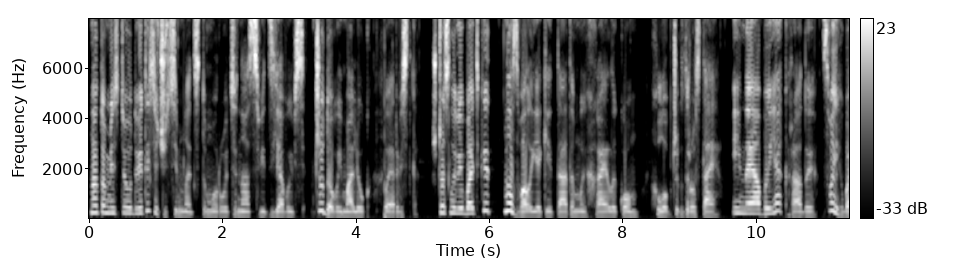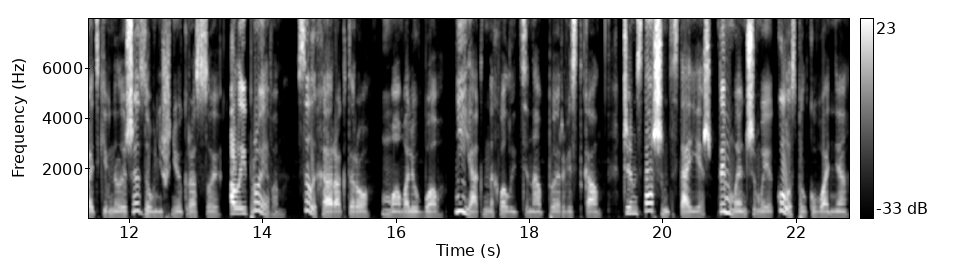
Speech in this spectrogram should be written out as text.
Натомість у 2017 році на світ з'явився чудовий малюк, первістка. Щасливі батьки назвали який тата Михайликом. Хлопчик зростає і неабияк радує своїх батьків не лише зовнішньою красою, але й проявами. Сили характеру, мама Любава. Ніяк не нахвалиться на первістка. Чим старшим ти стаєш, тим меншим є коло спілкування,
